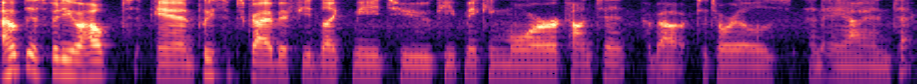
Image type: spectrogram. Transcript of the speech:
I hope this video helped, and please subscribe if you'd like me to keep making more content about tutorials and AI and tech.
